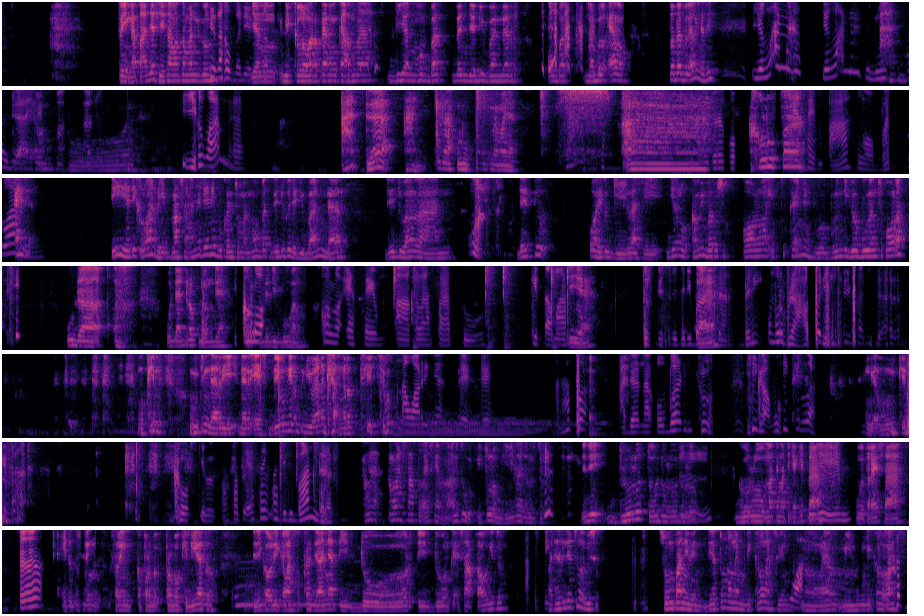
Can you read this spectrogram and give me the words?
teringat aja sih sama temanku Kenapa dia? yang dikeluarkan karena dia ngobat dan jadi bandar obat double L. Atau double L nggak sih? Yang mana? Yang mana itu lupa Ada ya ampun. Yang mana? Ada. Anjir aku lupa namanya. Ah, ngobat aku lupa. SMA ngobat keluarin. Iya dikeluarin. Masalahnya dia ini bukan cuma ngobat, dia juga jadi bandar. Dia jualan. Wah. Dia itu, wah itu gila sih. Dia loh, kami baru sekolah itu kayaknya dua bulan, tiga bulan sekolah. Udah, udah drop dong dia. Kalau Udah dibuang. Kalau SMA kelas 1 kita masuk Iya. terus dia sudah jadi bandar. Dari umur berapa dia jadi bandar? Mungkin, mungkin dari dari SD mungkin atau gimana nggak ngerti cuy. Nawarinnya, eh eh kenapa ada narkoba nih? Enggak mungkin lah. Nggak mungkin. Gila. Gokil. Kelas 1 SMA jadi bandar. Kelas kelas 1 SMA itu itu lo gila dulu tuh. Jadi dulu tuh dulu dulu Hmm. guru matematika kita, Hmm. Bu Teresa, Eh, itu tuh sering sering kepergoki dia tuh. Jadi kalau di kelas tuh kerjanya tidur, tidur kayak sakau gitu. asli. Padahal dia tuh habis sumpah nih Win, dia tuh ngelem di kelas Win, Wah. ngelem minum di kelas.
